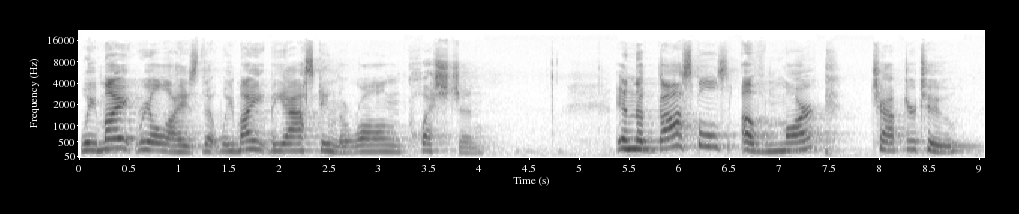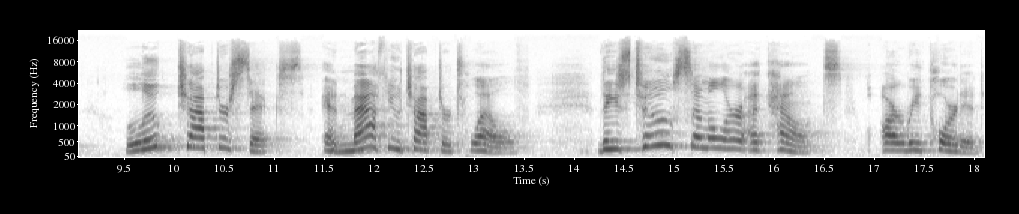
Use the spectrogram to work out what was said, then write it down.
we might realize that we might be asking the wrong question. In the Gospels of Mark, chapter 2, Luke chapter 6 and Matthew chapter 12, these two similar accounts are recorded,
